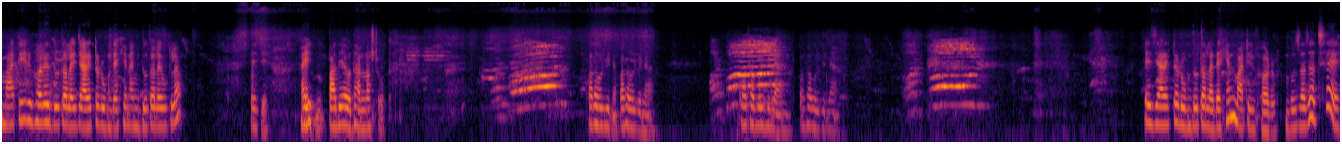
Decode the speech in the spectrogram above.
মাটির ঘরের দোতলায় যে আরেকটা রুম দেখেন, আমি দোতলায় উঠলাম। এই যে, এই পা দিয়ে ধান নষ্ট কথা বলবি না, কথা বলবি না। কথা বলবি না, কথা বলবি না। এই যে আরেকটা রুম দোতলা দেখেন, মাটির ঘর। বোঝা যাচ্ছে?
